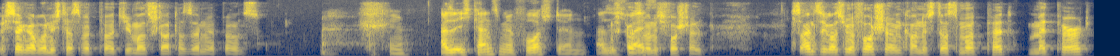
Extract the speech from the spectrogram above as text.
Ich denke aber nicht, dass Matt Pert jemals Starter sein wird bei uns. Okay. Also ich kann es mir vorstellen. Also Ich ich, kann es mir nicht vorstellen. Das Einzige, was ich mir vorstellen kann, ist, dass Matt, Pat, Matt Pert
